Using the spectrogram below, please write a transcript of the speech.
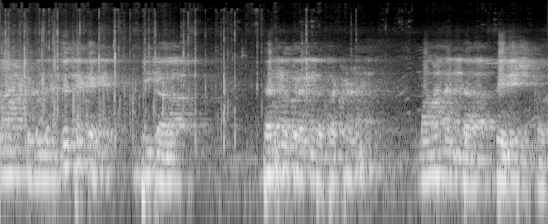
ಮಾಡಿಕೊಳ್ಳುವುದರ ಜೊತೆಗೆ ಈಗ ಧರ್ಮಗ್ರಂಥ ಪಠಣ, ಮಹಾನಂದ ದೇಶಮುಖ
